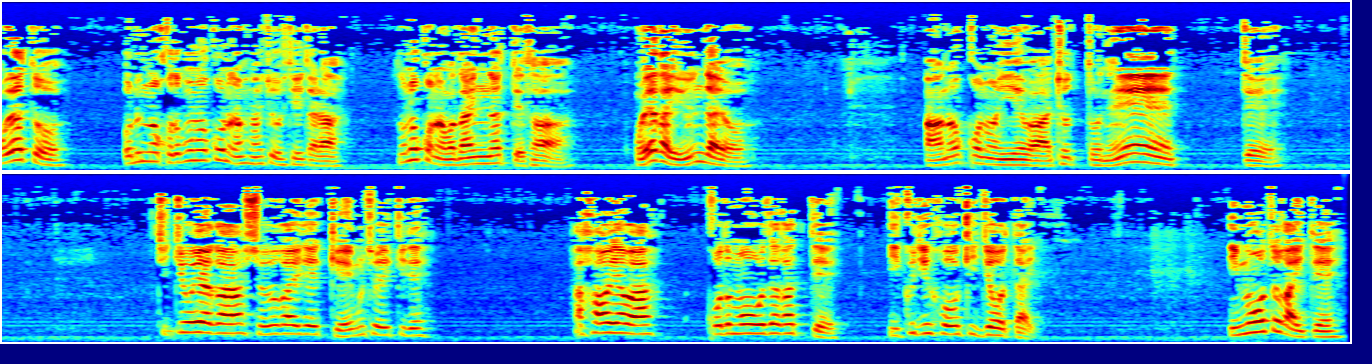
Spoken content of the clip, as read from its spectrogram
親と俺の子供の頃の話をしていたら、その子の話題になってさ、親が言うんだよ。あの子の家はちょっとねーって。父親が障害で刑務所行きで、母親は子供をうざがって育児放棄状態。妹がいて、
